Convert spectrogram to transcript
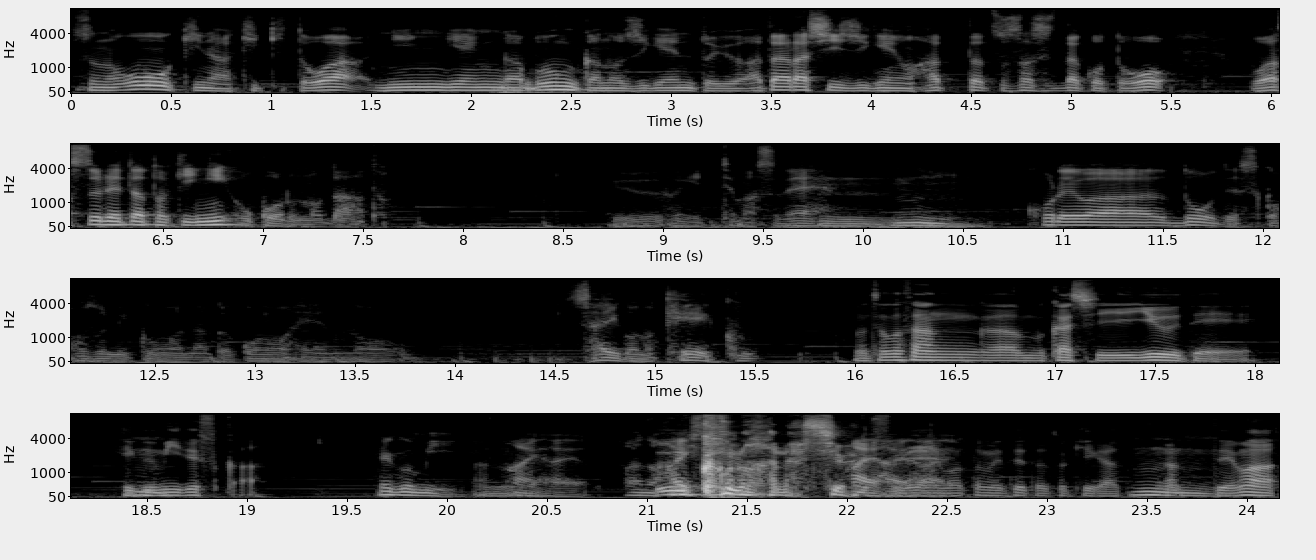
その大きな危機とは人間が文化の次元という新しい次元を発達させたことを忘れた時に起こるのだと。いうふうに言ってますね。うん。これはどうですか細見君はなんかこの辺の最後の稽古松岡さんが昔言うでへぐみですか、へぐみ。あのはいはい。あうんこの話をですね、はいはいはい。まとめてた時があって、うん。まあ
